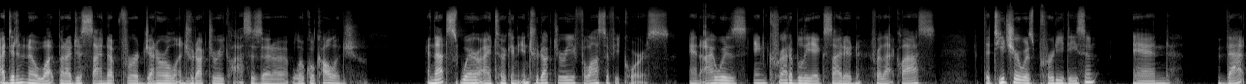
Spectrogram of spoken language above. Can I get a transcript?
I didn't know what, but I just signed up for general introductory classes at a local college. And that's where I took an introductory philosophy course, and I was incredibly excited for that class. The teacher was pretty decent, and that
